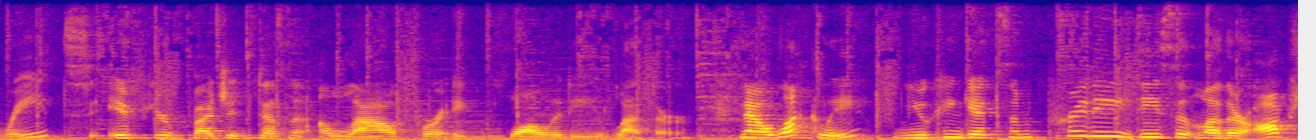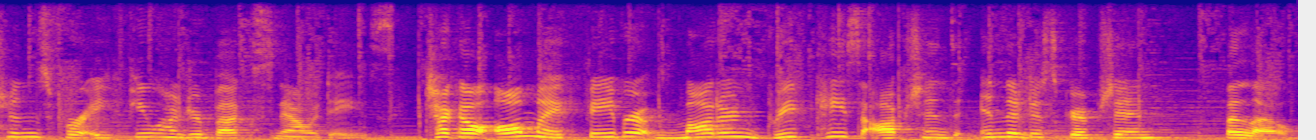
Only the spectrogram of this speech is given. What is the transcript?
great if your budget doesn't allow for a quality leather. Now, luckily, you can get some pretty decent leather options for a few hundred bucks nowadays. Check out all my favorite modern briefcase options in the description below.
